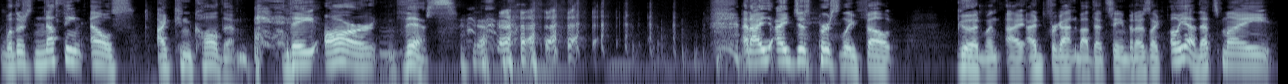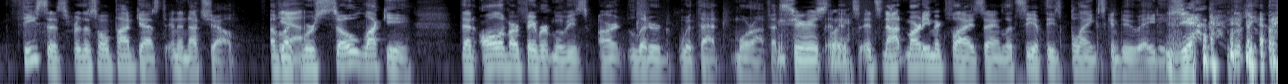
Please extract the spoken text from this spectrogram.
well, there's nothing else I can call them. They are this. and I, I just personally felt good when I, I'd forgotten about that scene, but I was like, oh yeah, that's my thesis for this whole podcast in a nutshell. Of like, Yeah. we're so lucky that all of our favorite movies aren't littered with that more often. Seriously. It's it's not Marty McFly saying, let's see if these blanks can do 80. Yeah. yeah.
